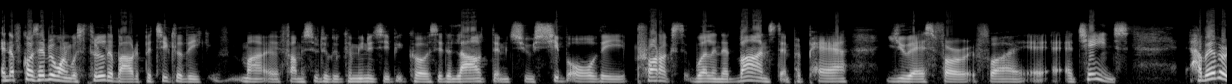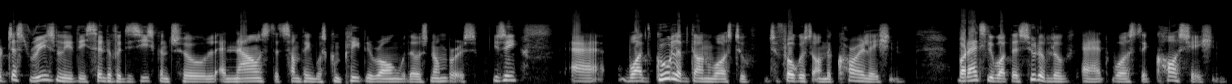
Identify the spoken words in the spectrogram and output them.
and of course, everyone was thrilled about it, particularly my pharmaceutical community, because it allowed them to ship all the products well in advance and prepare US for for a, a change. However, just recently, the Center for Disease Control announced that something was completely wrong with those numbers. You see, uh, what Google have done was to, to focus on the correlation, but actually, what they should have looked at was the causation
